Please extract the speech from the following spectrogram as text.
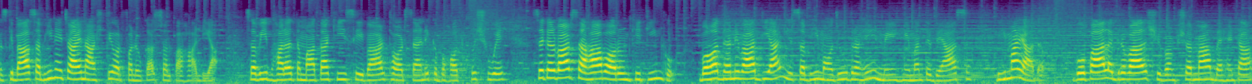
उसके बाद सभी ने चाय नाश्ते और फलों का स्वल्पाहार लिया। सभी भारत माता की सेवार्थ और सैनिक बहुत खुश हुए। सिकरवार साहब और उनकी टीम को बहुत धन्यवाद दिया। ये सभी मौजूद रहे। इनमें हेमंत व्यास, भीमा यादव, गोपाल अग्रवाल, शिवम शर्मा बहटा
